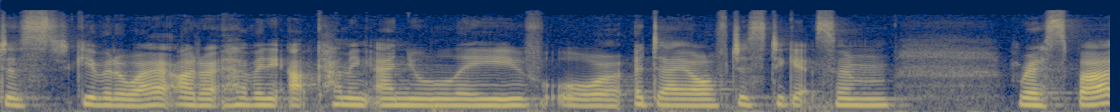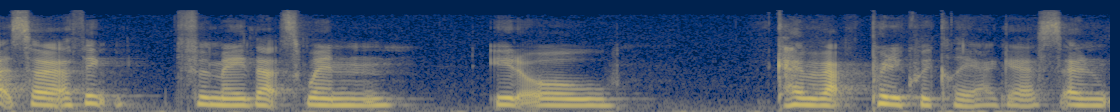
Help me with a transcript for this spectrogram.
just give it away. I don't have any upcoming annual leave or a day off just to get some respite. So I think for me, that's when it all came about pretty quickly, I guess, and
